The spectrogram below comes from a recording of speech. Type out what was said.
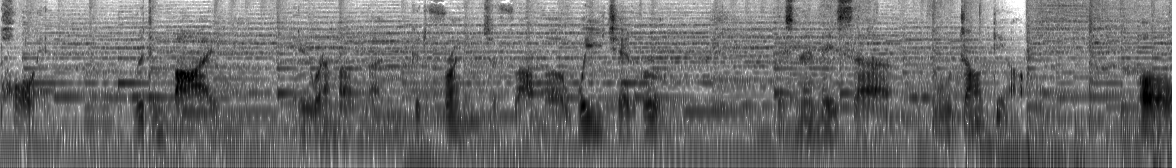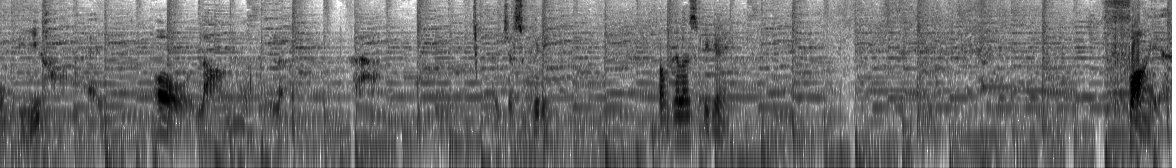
poem written by one of my, good friends from a WeChat group. His name is uh, Fu Diao, or oh, Li Hai, or Lang Lai just kidding. Okay, let's begin. Fire.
